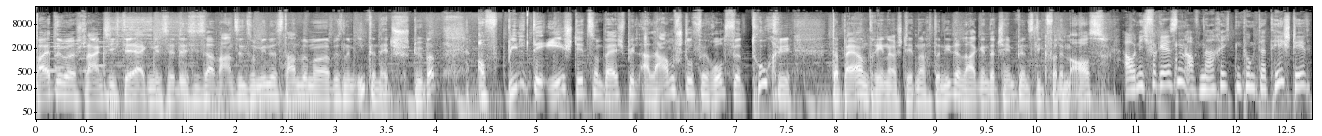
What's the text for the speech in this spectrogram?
Heute überschlagen sich die Ereignisse. Das ist ein Wahnsinn, zumindest dann, wenn man ein bisschen im Internet stöbert. Auf Bild.de steht zum Beispiel Alarmstufe Rot für Tuchel. Der Bayern-Trainer steht nach der Niederlage in der Champions League vor dem Aus. Auch nicht vergessen, auf nachrichten.at steht,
